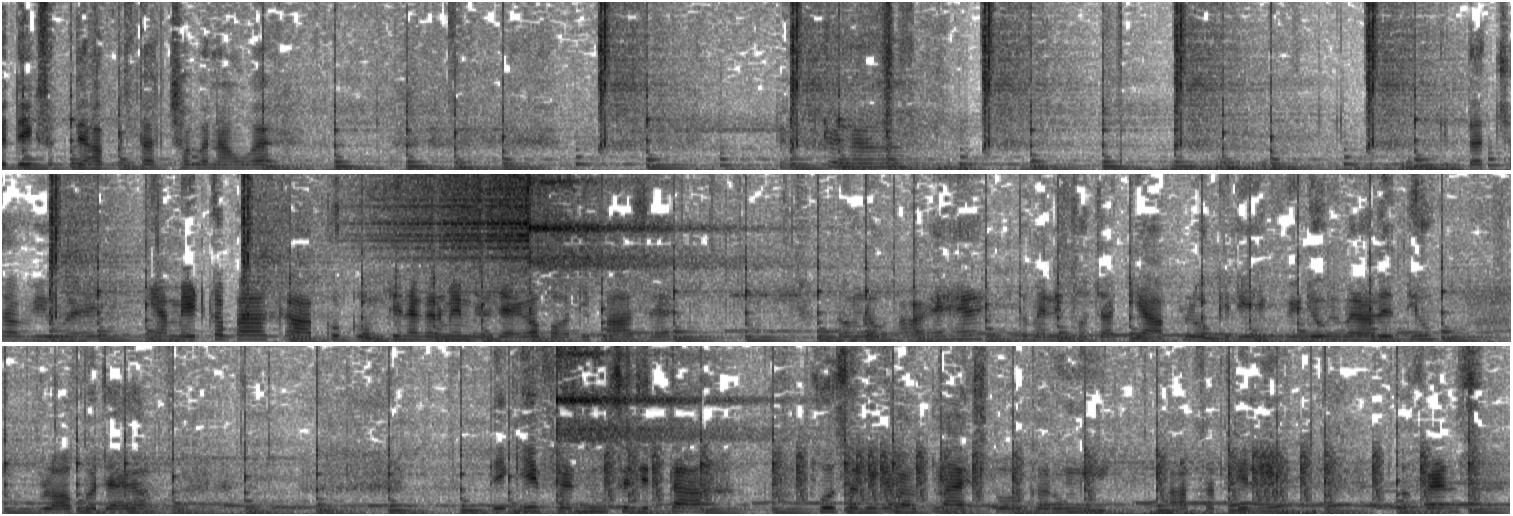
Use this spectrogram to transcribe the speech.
पे देख सकते हैं आप कितना अच्छा बना हुआ है। कितना अच्छा व्यू है। यहाँ मेडका पार्क आपको गोमती नगर में मिल जाएगा, बहुत ही पास है। तो हम लोग आए हैं। तो मैंने सोचा कि आप लोग के लिए एक वीडियो भी बना देती हूँ। ब्लॉग हो जाएगा। देखिए फ्रेंड मुझसे जितना हो सकेगा मैं उतना एक्सप्लोर करूँगी आप सबके लिए। तो फ्रेंड्स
